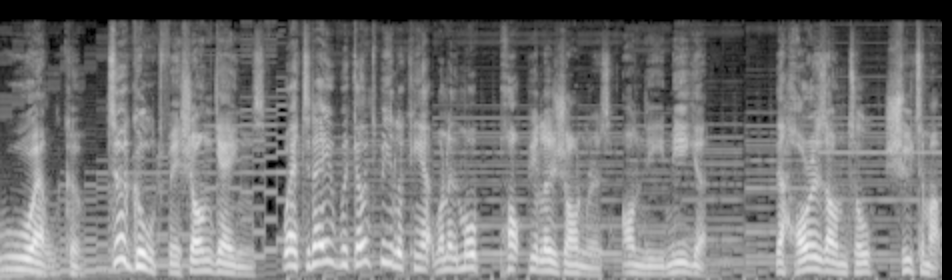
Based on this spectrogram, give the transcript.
Welcome to GouldFish on Games, where today we're going to be looking at one of the more popular genres on the Amiga, the horizontal shoot 'em up.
